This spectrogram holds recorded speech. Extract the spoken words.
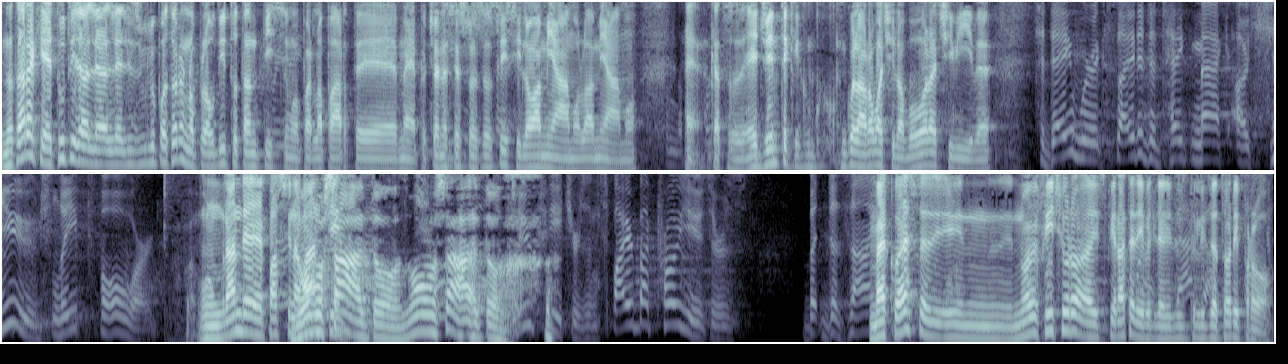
Notare che tutti gli sviluppatori hanno applaudito tantissimo per la parte map. Cioè, nel senso, sì, sì, lo amiamo, lo amiamo. Eh, cazzo, è gente che con, con quella roba ci lavora, ci vive. Un grande passo in Nuovo avanti. salto, nuovo salto. But designed macOS in- nuove feature ispirate dagli utilizzatori pro.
